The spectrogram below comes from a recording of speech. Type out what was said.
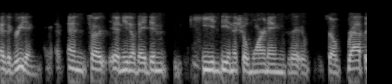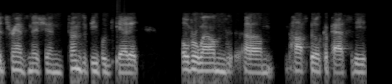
as a greeting. And so, and you know, they didn't heed the initial warnings. They, so rapid transmission, tons of people get it, overwhelmed um, hospital capacity,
